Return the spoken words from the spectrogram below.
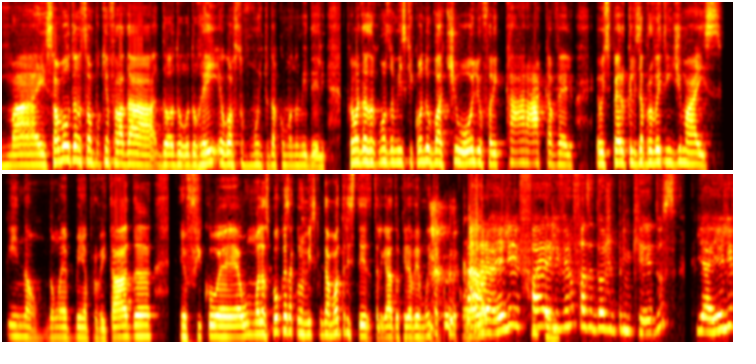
Mas só voltando só um pouquinho a falar da, do, do, do rei, eu gosto muito da Akuma no Mi dele. Foi uma das Akuma no Mi que quando eu bati o olho, eu falei, caraca, velho, eu espero que eles aproveitem demais. E não, não é bem aproveitada. Eu fico, é uma das poucas Mi que me dá maior tristeza, tá ligado? Eu queria ver muita coisa com ela. Cara, ele. Então. ele vira um fazedor de brinquedos. E aí ele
